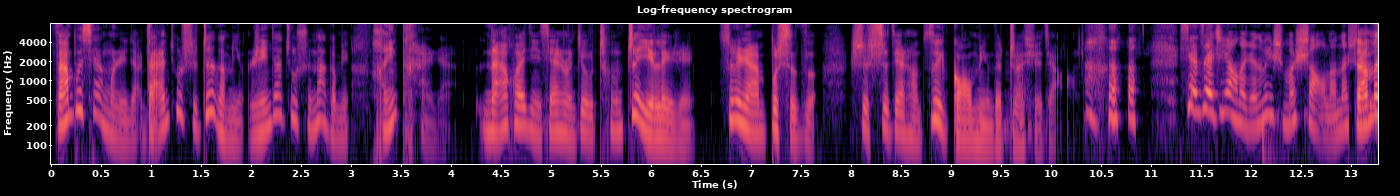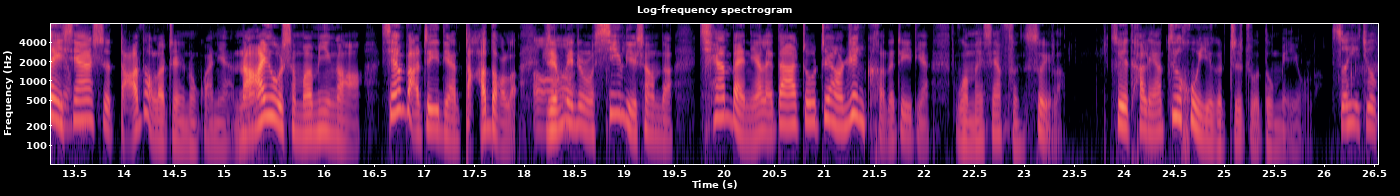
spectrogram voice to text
咱不羡慕人家，咱就是这个命，人家就是那个命，很坦然。”南怀瑾先生就称这一类人虽然不识字，是世界上最高明的哲学家。现在这样的人为什么少了呢？咱们先是打倒了这种观念，哪有什么命啊？先把这一点打倒了，人们这种心理上的千百年来大家都这样认可的这一点，我们先粉碎了，所以他连最后一个支柱都没有了，所以就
